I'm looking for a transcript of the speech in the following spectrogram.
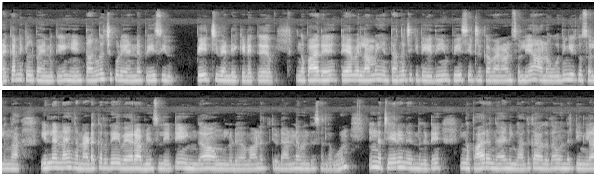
மெக்கானிக்கல் பையனுக்கு என் தங்கச்சி கூட என்ன பேசி பேச்சு வேண்டி கிடக்கு. இங்கே பாரு தேவையில்லாமல் என் தங்கச்சிக்கிட்ட எதையும் பேசிகிட்டு இருக்க வேணாம்னு சொல்லி அவனை ஒதுங்கிக்க சொல்லுங்கள் இல்லைன்னா இங்கே நடக்கிறதே வேறு அப்படின்னு சொல்லிட்டு இங்கே அவங்களுடைய வானத்தியோட அண்ணன் வந்து சொல்லவும் இங்கே சேரன் இருந்துக்கிட்டு இங்கே பாருங்கள் நீங்கள் அதுக்காக தான் வந்திருக்கீங்களா?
